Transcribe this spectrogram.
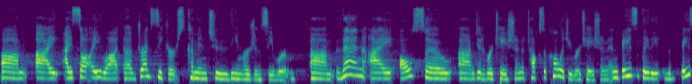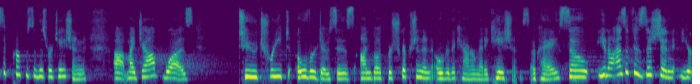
Um, I I saw a lot of drug seekers come into the emergency room. Um, then I also um, did a rotation, a toxicology rotation, and basically the the basic purpose of this rotation, uh, my job was to treat overdoses on both prescription and over-the-counter medications. Okay, so you know, as a physician, you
